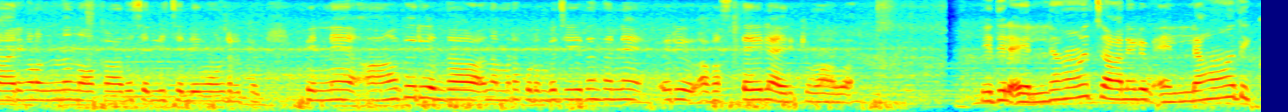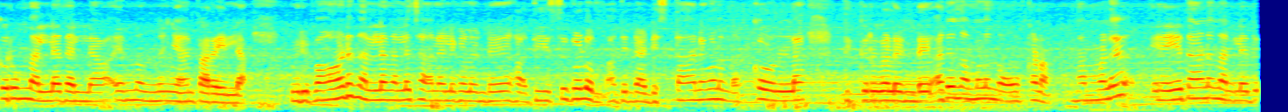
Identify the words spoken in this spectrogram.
കാര്യങ്ങളൊന്നും നോക്കാതെ ചെല്ലി ചെല്ലിക്കൊണ്ടിരിക്കും പിന്നെ ആകെ ഒരു എന്താ നമ്മുടെ കുടുംബജീവിതം തന്നെ ഒരു അവസ്ഥയിലായിരിക്കും ആവുക. ഇതിൽ എല്ലാ ചാനലും എല്ലാ ദിക്കറും നല്ലതല്ല എന്നൊന്നും ഞാൻ പറയില്ല. ഒരുപാട് നല്ല നല്ല ചാനലുകളുണ്ട്. ഹദീസുകളും അതിന്റെ അടിസ്ഥാനങ്ങളും ഒക്കെ ഉള്ള ദിക്കറുകളുണ്ട് അത് നമ്മൾ നോക്കണം. നമ്മൾ ഏതാണ് നല്ലത്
